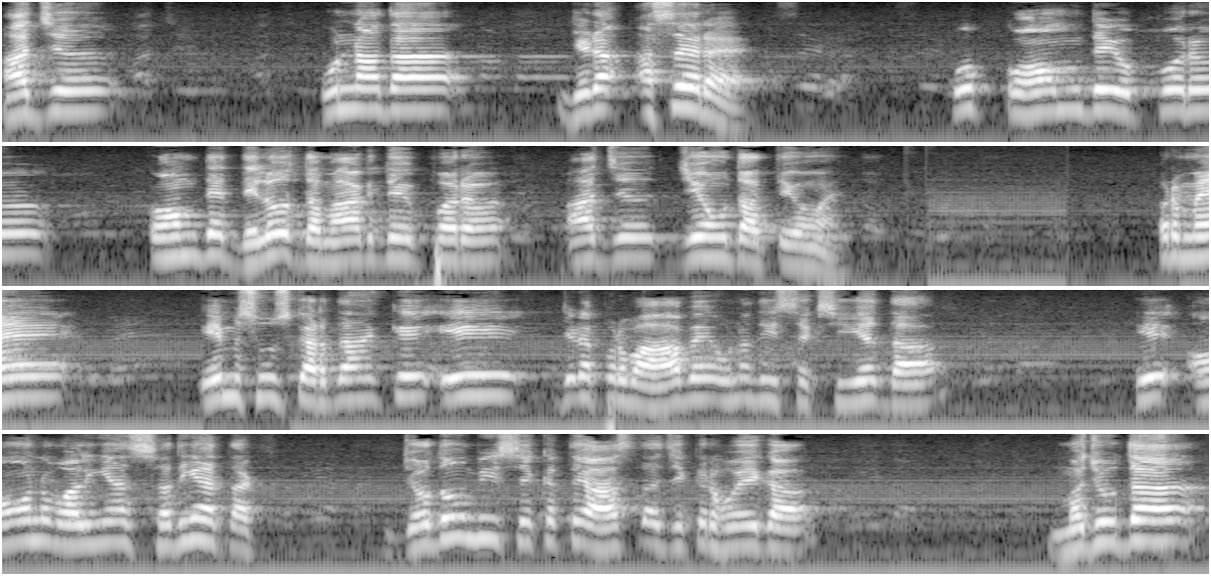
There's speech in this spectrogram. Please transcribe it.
ਅੱਜ ਉਹਨਾਂ ਦਾ ਜਿਹੜਾ ਅਸਰ ਹੈ ਉਹ ਕੌਮ ਦੇ ਉੱਪਰ, ਕੌਮ ਦੇ ਦਿਲੋਂ ਦਿਮਾਗ ਦੇ ਉੱਪਰ ਅੱਜ ਜਿਉਂਦਾ ਤਿਉਂ ਹੈ। ਪਰ ਮੈਂ ਇਹ ਮਹਿਸੂਸ ਕਰਦਾ ਕਿ ਇਹ ਜਿਹੜਾ ਪ੍ਰਭਾਵ ਹੈ ਉਹਨਾਂ ਦੀ ਸ਼ਖਸੀਅਤ ਦਾ, ਇਹ ਆਉਣ ਵਾਲੀਆਂ ਸਦੀਆਂ ਤੱਕ ਜਦੋਂ ਵੀ ਸਿੱਖ ਇਤਿਹਾਸ ਦਾ ਜ਼ਿਕਰ ਹੋਏਗਾ, ਮੌਜੂਦਾ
